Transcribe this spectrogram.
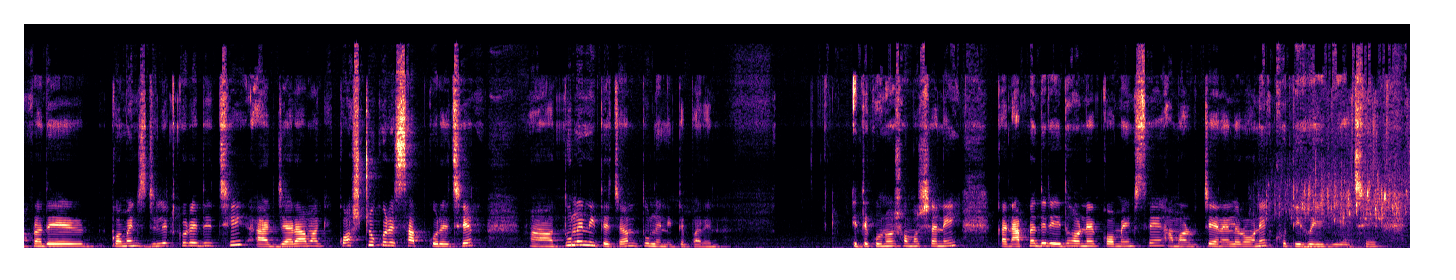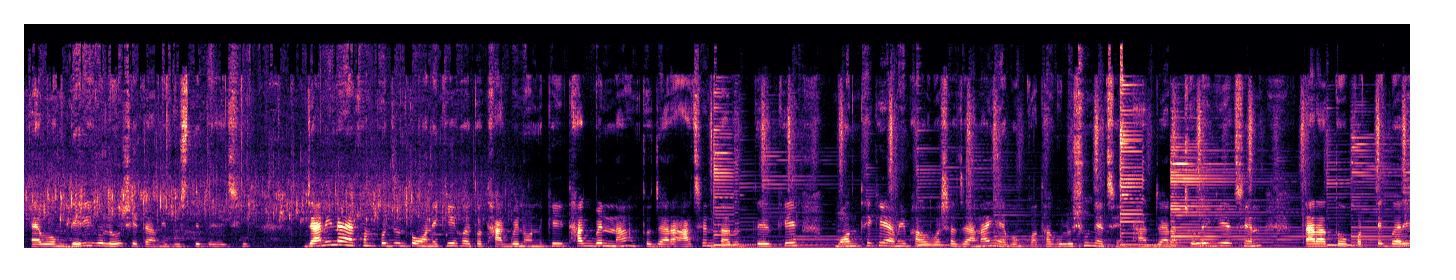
আপনাদের কমেন্টস ডিলিট করে দিচ্ছি। আর যারা আমাকে কষ্ট করে সাপ করেছেন তুলে নিতে চান, তুলে নিতে পারেন। এতে কোনো সমস্যা নেই। কারণ আপনাদের এই ধরনের কমেন্টসে আমার চ্যানেলের অনেক ক্ষতি হয়ে গিয়েছে। এবং দেরি হলেও সেটা আমি বুঝতে পেরেছি। জানি না এখন পর্যন্ত অনেকেই হয়তো থাকবেন, অনেকেই থাকবেন না। তো যারা আছেন তাদেরকে মন থেকে আমি ভালোবাসা জানাই এবং কথাগুলো শুনেছেন। আর যারা চলে গিয়েছেন, তারা তো প্রত্যেকবারই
